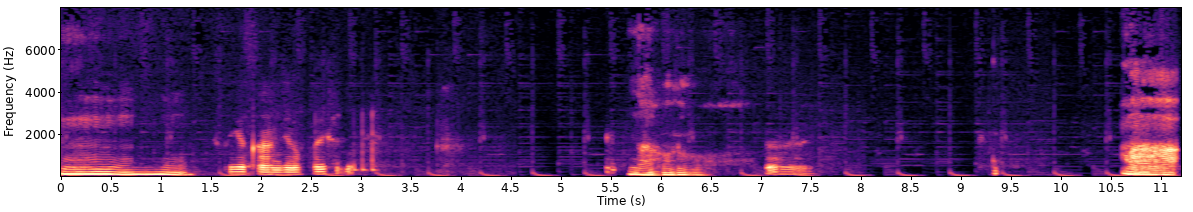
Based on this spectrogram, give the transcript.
うん。うーん。そういう感じの子ですね。なるほど。うん、まあ、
